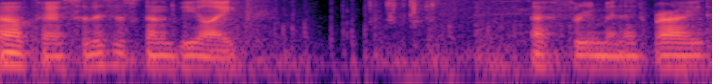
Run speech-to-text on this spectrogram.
Okay, so this is gonna be like a three minute ride.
